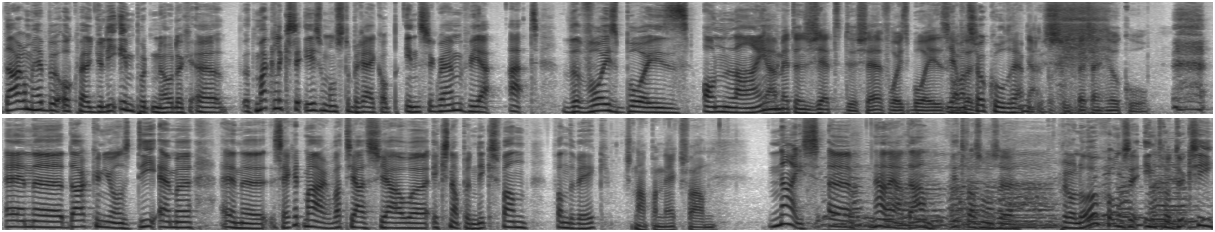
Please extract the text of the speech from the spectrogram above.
Daarom hebben we ook wel jullie input nodig. Eh, het makkelijkste is om ons te bereiken op Instagram via at The Voice Boys Online. Ja, met een Z dus, hè, Voice Boys. Ja, want zo cool zijn we Ja, dus. precies. Wij zijn heel cool. En eh, daar kun je ons DM'en. En eh, zeg het maar, wat is jouw eh, ik snap er niks van van de week? Ik snap er niks van. Nice. Eh, nou ja, Daan, dit was onze proloog, onze introductie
